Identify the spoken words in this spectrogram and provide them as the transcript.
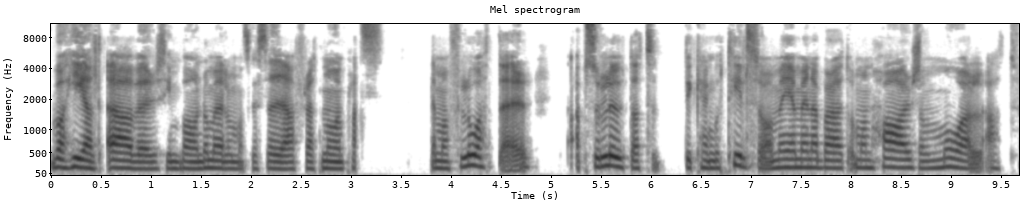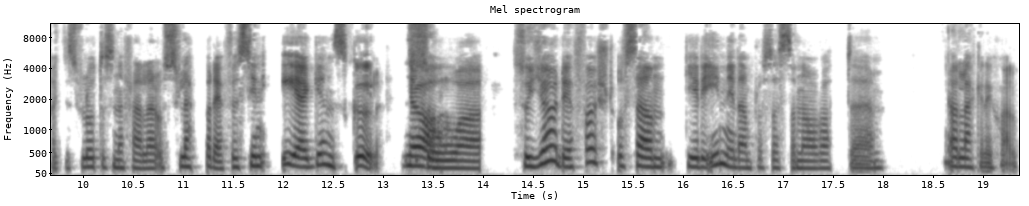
vara helt över sin barndom eller vad man ska säga för att nå en plats där man förlåter. Absolut att det kan gå till så, men jag menar bara att om man har som mål att faktiskt förlåta sina föräldrar och släppa det för sin egen skull, ja. så, så gör det först och sen ge dig in i den processen av att eh, ja, läka dig själv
